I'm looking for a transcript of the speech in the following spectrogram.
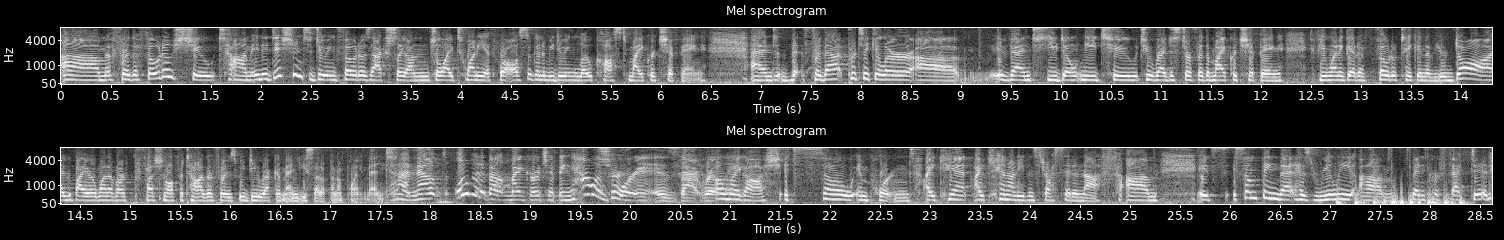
Um, for the photo shoot, um, in addition to doing photos actually on July 20th, we're also going to be doing low cost microchipping. And th- for that particular uh, event, you don't need to, to register for the microchipping. If you want to get a photo taken of your dog by one of our professional photographers, we do recommend you set up an appointment. Yeah, now, a little bit about microchipping. How Sure. important is that, really? Oh my gosh, it's so important. I can't, I cannot even stress it enough. Um, it's something that has really um, been perfected.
